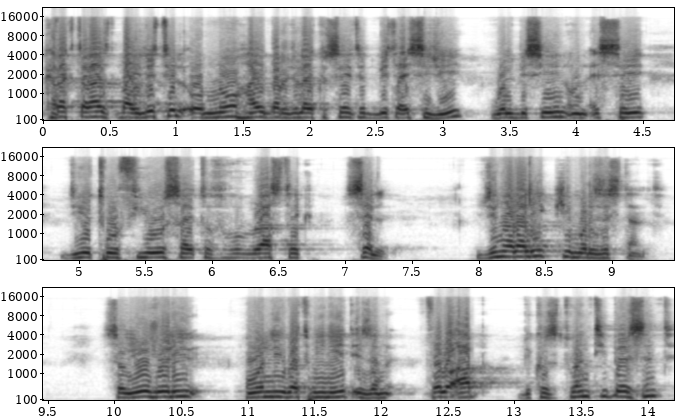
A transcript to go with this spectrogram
characterized by little or no hyperglycosylated beta HCG will be seen on SA due to few cytoplastic cell, generally chemo-resistant. So usually only what we need is a follow-up because 20%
